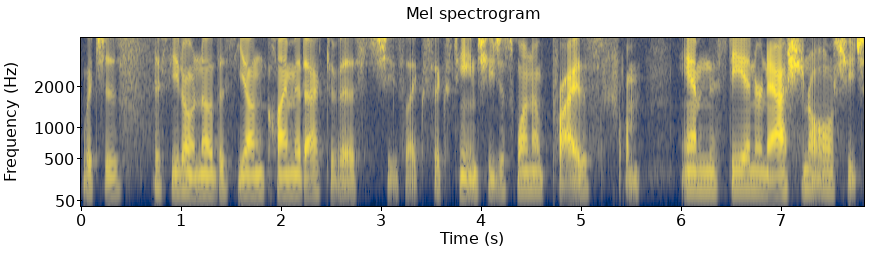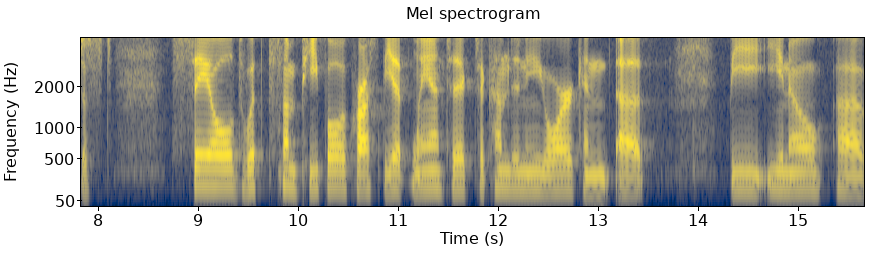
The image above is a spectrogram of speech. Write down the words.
which is, if you don't know, this young climate activist. She's like 16. She just won a prize from Amnesty International. She just sailed with some people across the Atlantic to come to New York and uh, be, you know, uh,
